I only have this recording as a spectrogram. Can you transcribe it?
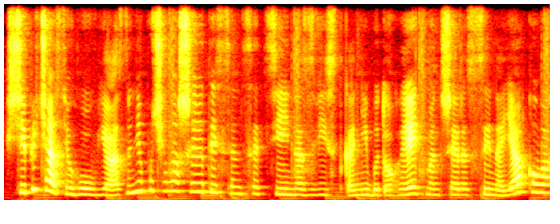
Ще під час його ув'язнення почала ширитись сенсаційна звістка, нібито гетьман через сина Якова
